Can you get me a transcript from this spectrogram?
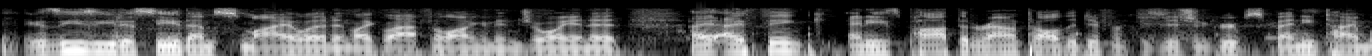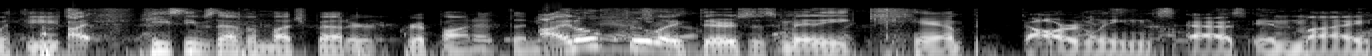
It's easy to see them smiling and like laughing along and enjoying it. I, I think, and he's popping around to all the different position groups, spending time with each. I- he seems to have a much better grip on it than I don't feel like there's as many camp darlings as in my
